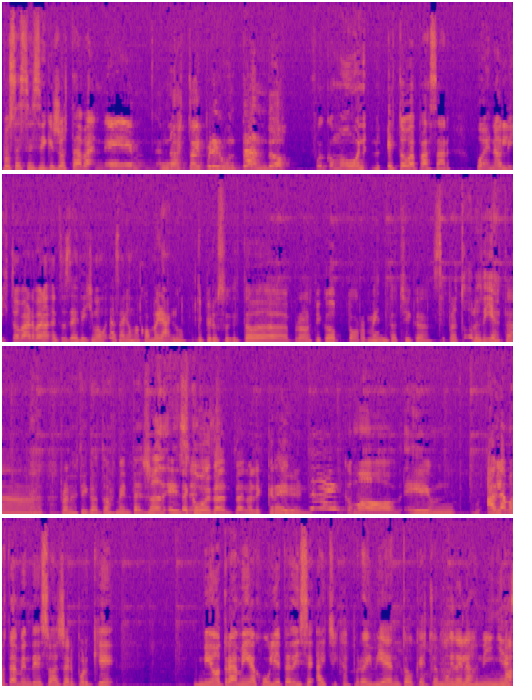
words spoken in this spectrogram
Vos sabés, Ceci, que yo estaba. eh, no estoy preguntando. Fue como un. Esto va a pasar. Bueno, listo, bárbaro. Entonces dijimos, bueno, salgamos a comer algo. Y pero estaba pronosticado tormenta, chica. Sí, pero todos los días está pronóstico de tormenta. Yo, eh, Es soy- como ya, ya no le creen. es como, eh, hablamos también de eso ayer, porque mi otra amiga Julieta dice, ay chicas, pero hay viento, que esto es muy de las niñas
